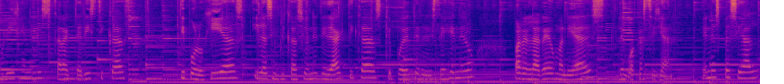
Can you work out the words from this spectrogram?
orígenes, características, tipologías y las implicaciones didácticas que puede tener este género para el área de humanidades, lengua castellana, en especial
